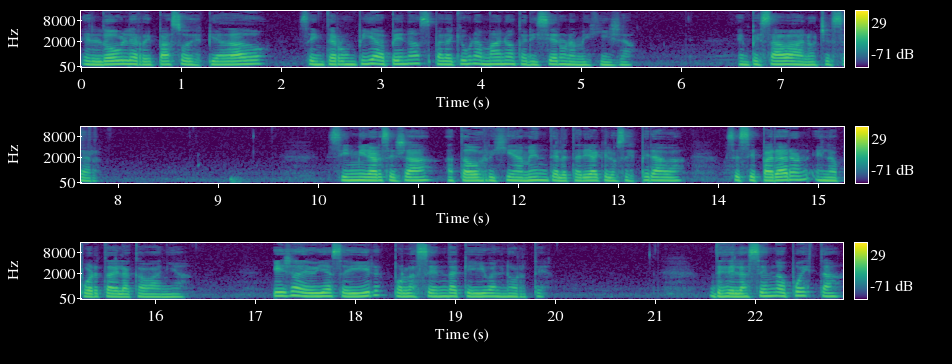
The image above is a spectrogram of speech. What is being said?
El doble repaso despiadado se interrumpía apenas para que una mano acariciara una mejilla. Empezaba a anochecer. Sin mirarse ya, atados rígidamente a la tarea que los esperaba, se separaron en la puerta de la cabaña. Ella debía seguir por la senda que iba al norte. Desde la senda opuesta,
